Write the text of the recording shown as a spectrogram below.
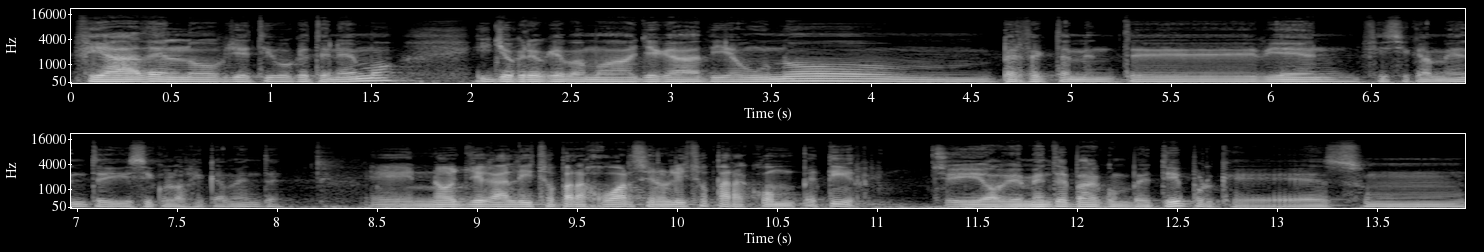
fijada en los objetivos que tenemos y yo creo que vamos a llegar a día uno mm, perfectamente bien físicamente y psicológicamente. Eh, no llega listo para jugar, sino listo para competir. Sí, obviamente para competir, porque es un,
